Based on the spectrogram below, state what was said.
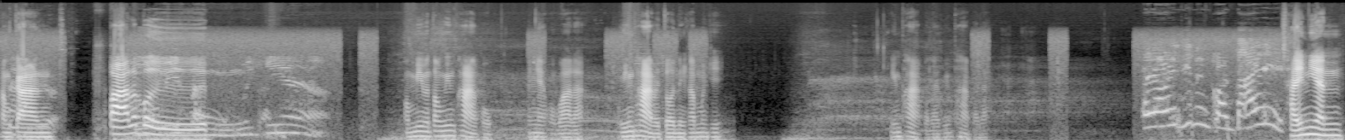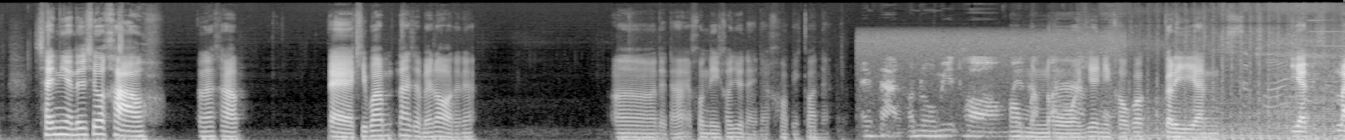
ทำการปาระเบิดมัมมี่มันต้องวิ่งผ่านผมยังไงผมว่าละวิ่งผ่านไปตัวหนึ่งครับเมื่อกี้ วิ่งผ่านไปแล้ววิ่งผ่านไปแล้ว ไปเอาไอ้ที่หนึ่งก่อนไปใช้เนียนใช้เนียนได้ชั่วคราวนะครับ แต่คิดว่าน่าจะไม่รอดนะเนี่ยเออเดี๋ยวนะไอ้คนนี้เขาอยู่ไหนนะคอมิกอนเนี่ยไอ้สารเขาโนมีดทองห้องมันโนเฮียนี่เขาก็เกรียนเกรียนแหล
